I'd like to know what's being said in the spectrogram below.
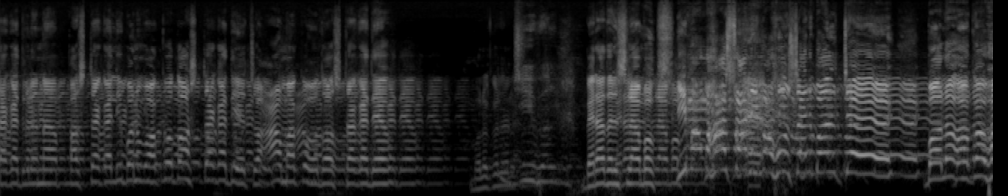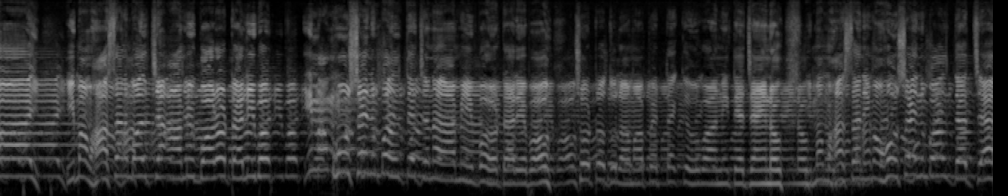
টাকা দিলে না পাঁচ টাকা লিব না ওকেও দশ টাকা দিয়েছ আমাকেও দশ টাকা দাও। বলে গেলেন জি বলবেন বেরাদার ইসলাম ইমাম হাসান ইমাম হোসেন বলছে বলো গো ভাই ইমাম হাসান বলছে আমি বড়টা নিব। ইমাম হোসেন বলতেছে না আমি বড়টা নেব। ছোট দুলা মাপেরটা কেউ বানিতে চাই না। ইমাম হাসান ইমাম হোসেন বলতেছে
